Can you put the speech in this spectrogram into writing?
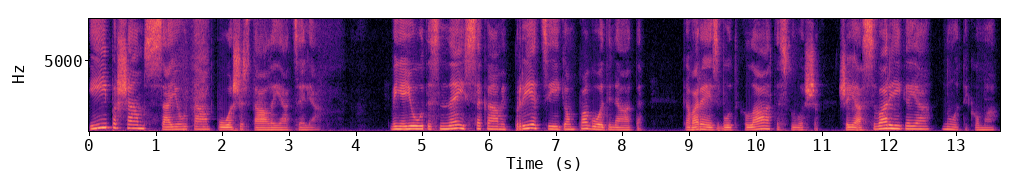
īpašām sajūtām pošas tālajā ceļā. Viņa jūtas neizsakāmi priecīga un pagodināta, ka varēs būt klātesoša šajā svarīgajā notikumā.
